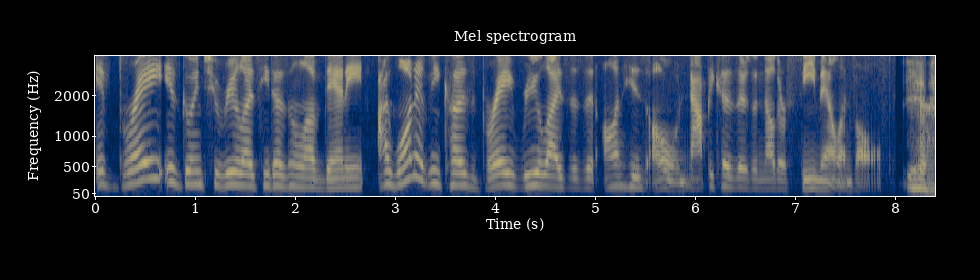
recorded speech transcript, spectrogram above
If Bray is going to realize he doesn't love Danny, I want it because Bray realizes it on his own, not because there's another female involved. Yeah.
